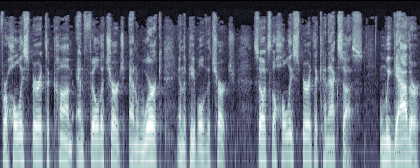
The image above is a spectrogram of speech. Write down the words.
for Holy Spirit to come and fill the church and work in the people of the church. So it's the Holy Spirit that connects us. When we gather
